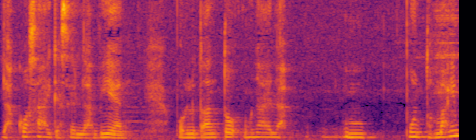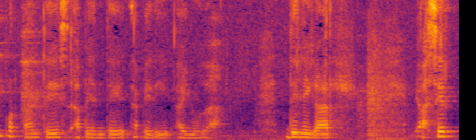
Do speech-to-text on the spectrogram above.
las cosas hay que hacerlas bien. Por lo tanto, uno de los mm, puntos más importantes es aprender a pedir ayuda, delegar, hacer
